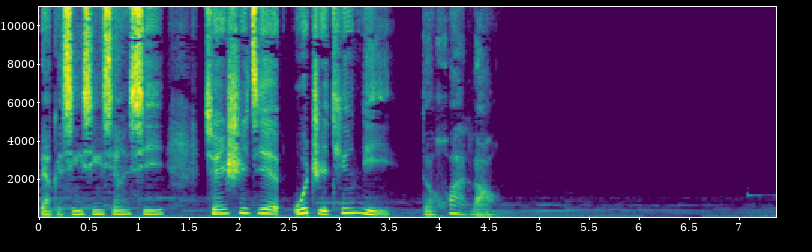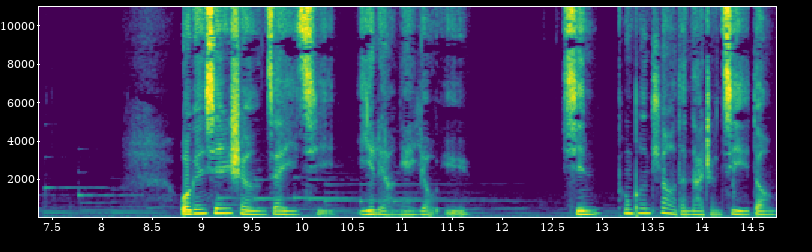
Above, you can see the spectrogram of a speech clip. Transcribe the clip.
两个惺惺相惜、全世界我只听你的话痨。我跟先生在一起。已两年有余，心砰砰跳的那种悸动，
